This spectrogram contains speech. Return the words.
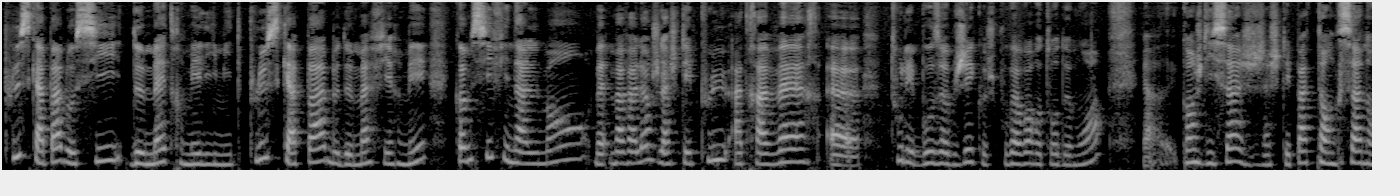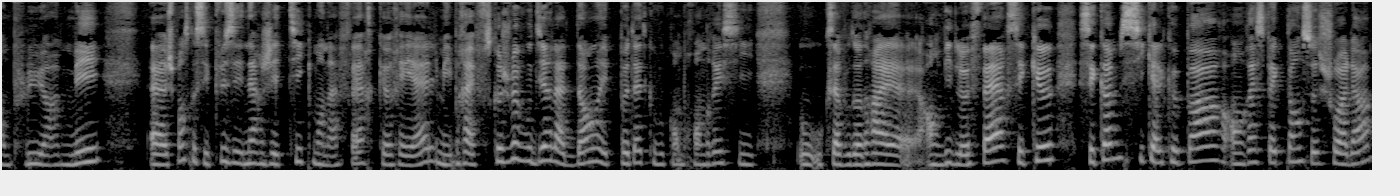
plus capable aussi de mettre mes limites, plus capable de m'affirmer, comme si finalement ben, ma valeur, je l'achetais plus à travers euh, tous les beaux objets que je pouvais avoir autour de moi. Ben, quand je dis ça, j'achetais pas tant que ça non plus, hein, mais euh, je pense que c'est plus énergétique mon affaire que réel. Mais bref, ce que je veux vous dire là-dedans, et peut-être que vous comprendrez si ou, que ça vous donnera euh, envie de le faire, c'est que c'est comme si quelque part, en respectant ce choix-là,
